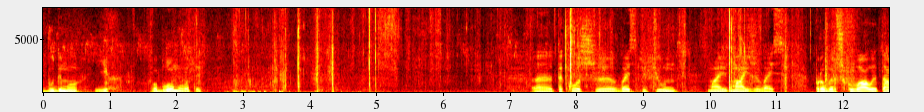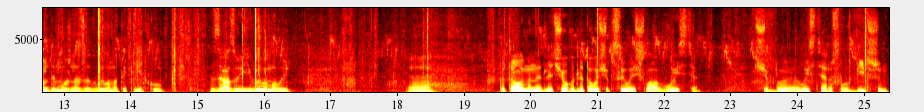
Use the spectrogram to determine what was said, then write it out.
Будемо їх обломувати. Також е, весь тютюн, май, майже весь, провершкували там, де можна виламати квітку. Зразу її виламали. Е, Питали мене для чого? Для того, щоб сила йшла в листя, щоб е, листя росло більшим.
